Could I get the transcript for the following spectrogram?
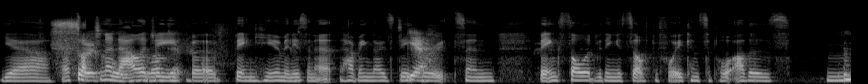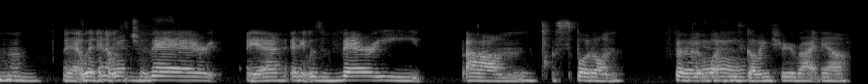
Yeah, that's So such an cool. Analogy for being human, isn't it? Having those deep Yeah. roots and being solid within yourself before you can support others. Mm. Yeah, All the and it was very yeah, and it was very um, spot on for what he's going through right now.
